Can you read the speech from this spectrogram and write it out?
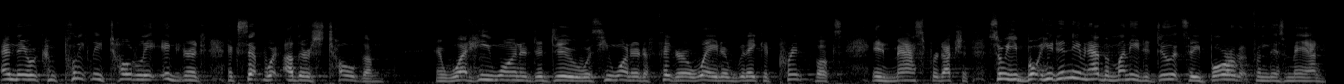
and they were completely, totally ignorant except what others told them. And what he wanted to do was he wanted to figure a way to they could print books in mass production. So he, he didn't even have the money to do it, so he borrowed it from this man.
